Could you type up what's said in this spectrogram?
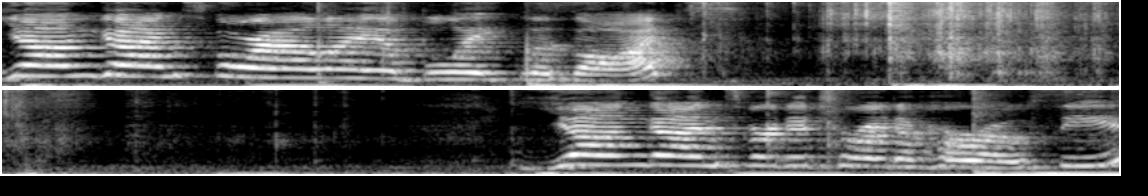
Young Guns for LA of Blake Lizotte. Young Guns for Detroit of Hirose.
